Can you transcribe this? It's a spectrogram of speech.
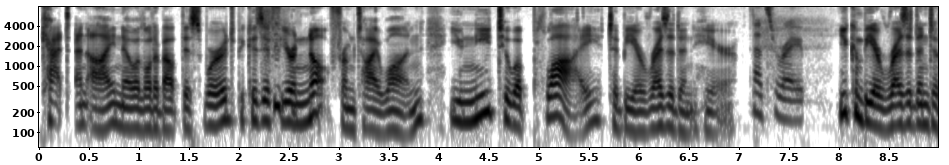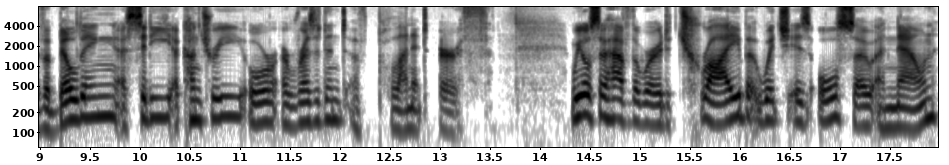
Kat and I know a lot about this word because if you're not from Taiwan, you need to apply to be a resident here. That's right. You can be a resident of a building, a city, a country, or a resident of planet Earth. We also have the word tribe, which is also a noun,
